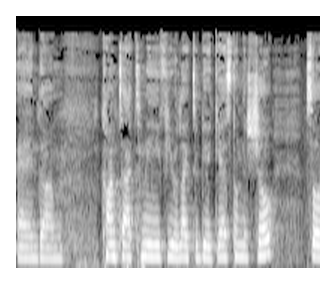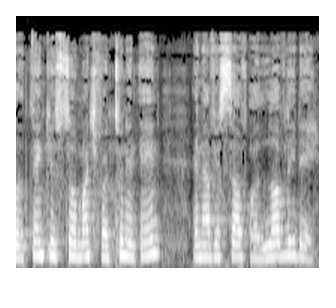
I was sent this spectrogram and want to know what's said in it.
and um, contact me if you would like to be a guest on the show. So thank you so much for tuning in and have yourself a lovely day.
